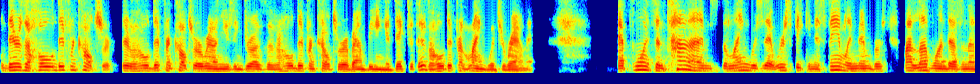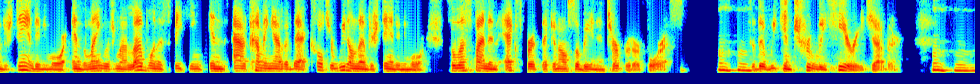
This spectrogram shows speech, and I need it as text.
There's a whole different culture. There's a whole different culture around using drugs. There's a whole different culture around being addicted. There's a whole different language around it at points and times, the language that we're speaking as family members, my loved one doesn't understand anymore. And the language my loved one is speaking in out coming out of that culture, we don't understand anymore. So let's find an expert that can also be an interpreter for us mm-hmm. so that we can truly hear each other. Mm-hmm.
